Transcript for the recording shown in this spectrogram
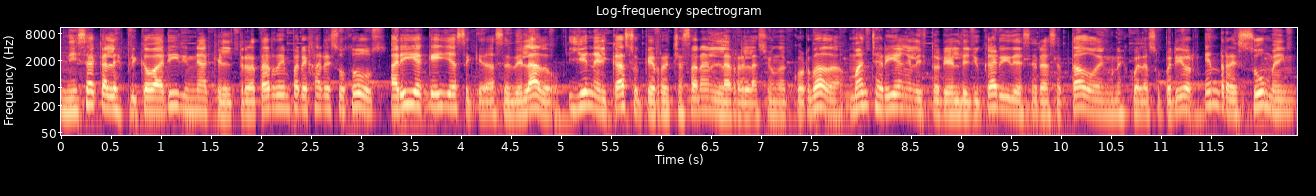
Nisaka le explicaba a Ririna que el tratar de emparejar esos dos haría que ella se quedase de lado, y en el caso que rechazaran la relación acordada, mancharían el historial de Yukari de ser aceptado en una escuela superior. En resumen,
